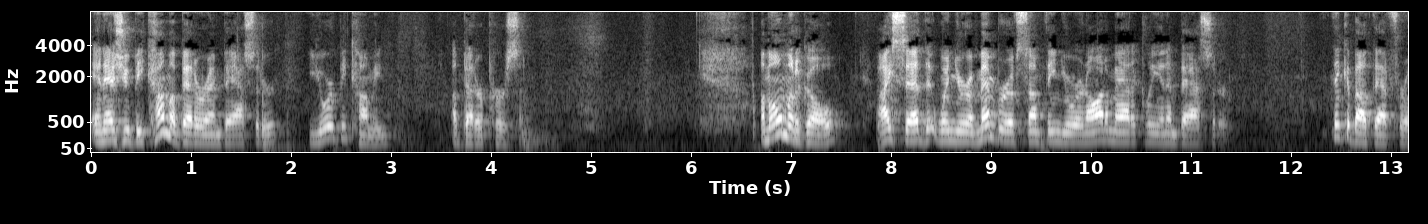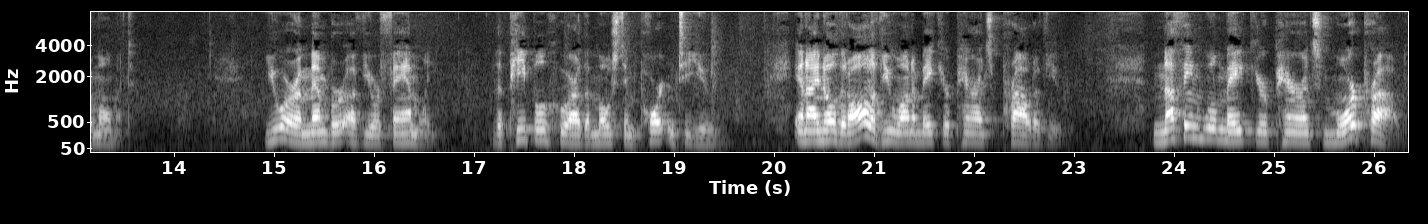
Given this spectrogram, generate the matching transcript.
And as you become a better ambassador, you're becoming a better person. A moment ago, I said that when you're a member of something, you're an automatically an ambassador. Think about that for a moment. You are a member of your family, the people who are the most important to you. And I know that all of you want to make your parents proud of you. Nothing will make your parents more proud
